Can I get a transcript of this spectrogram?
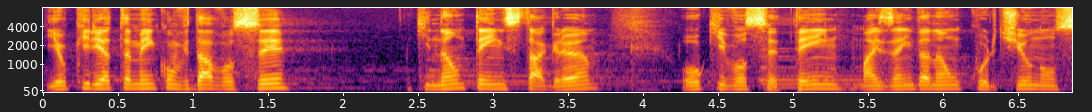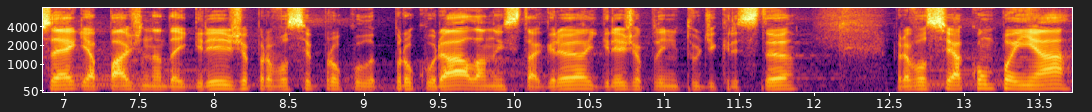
E eu queria também convidar você que não tem Instagram ou que você tem, mas ainda não curtiu, não segue a página da igreja, para você procurar lá no Instagram, Igreja Plenitude Cristã, para você acompanhar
